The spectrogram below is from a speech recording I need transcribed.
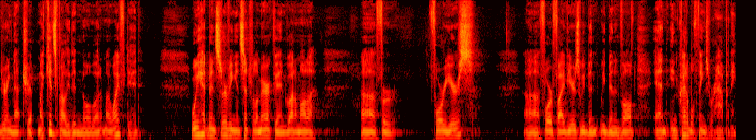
during that trip. My kids probably didn't know about it, my wife did. We had been serving in Central America in Guatemala uh, for four years, uh, four or five years we'd been, we'd been involved, and incredible things were happening.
